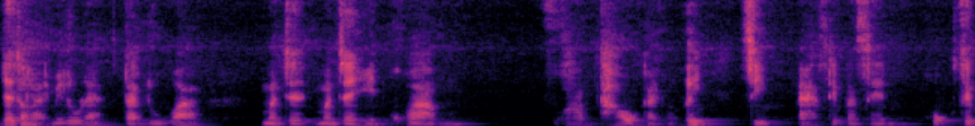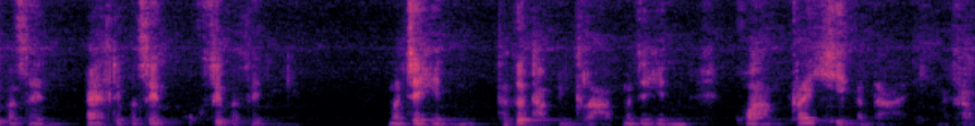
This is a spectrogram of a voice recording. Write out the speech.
ได้เท่าไหร่ไม่รู้แหละ แต่รู้ว่ามันจะมันจะเห็นความ ความเท่ากันว่าเอ้ยสิบแปดสิบเปอร์เซ็นต์หกสิบเปอร์เซ็นต์แปดสิบเปอร์เซ็นต์หกสิบเปอร์เซ็นต์อย่างเงี้ยมันจะเห็นถ้าเกิดทำเป็นกราฟ มันจะเห็นความใกล้เคียงกันได้นะครับ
